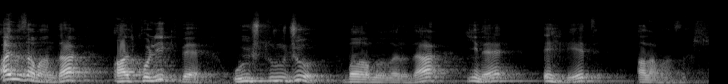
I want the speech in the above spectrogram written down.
Aynı zamanda alkolik ve uyuşturucu bağımlıları da yine ehliyet alamazlar.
